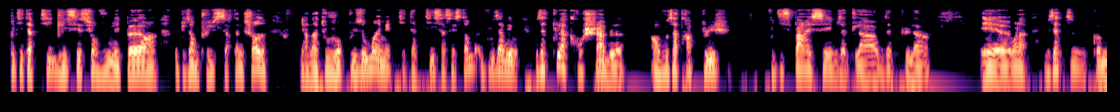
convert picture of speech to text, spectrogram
petit à petit glisser sur vous les peurs, de plus en plus certaines choses. Il y en a toujours plus ou moins, mais petit à petit ça s'estompe. Vous avez, vous êtes plus accrochable, on vous attrape plus, vous disparaissez, vous êtes là, vous êtes plus là, et euh, voilà, vous êtes comme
